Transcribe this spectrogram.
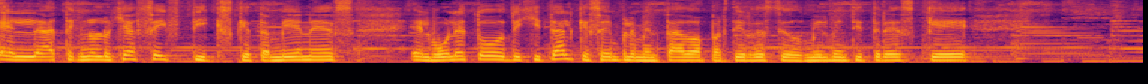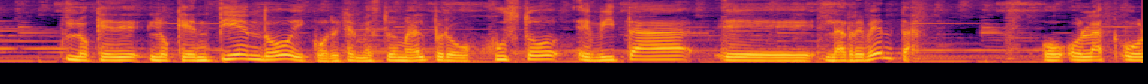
la tecnología SafeTix, que también es el boleto digital que se ha implementado a partir de este 2023, que lo que, lo que entiendo, y corrígeme estoy mal, pero justo evita eh, la reventa. O, o la, o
